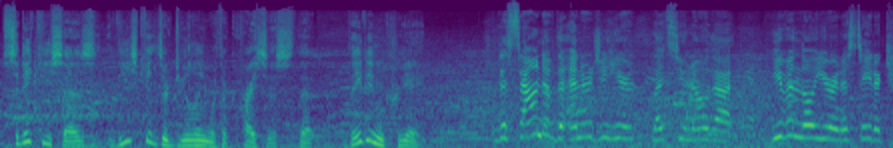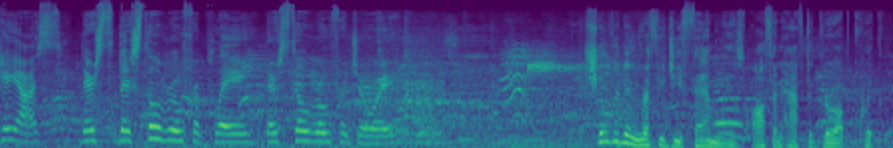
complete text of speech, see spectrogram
Siddiqui says these kids are dealing with a crisis that they didn't create. The sound of the energy here lets you know that even though you're in a state of chaos, there's, there's still room for play, there's still room for joy. Children in refugee families often have to grow up quickly.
